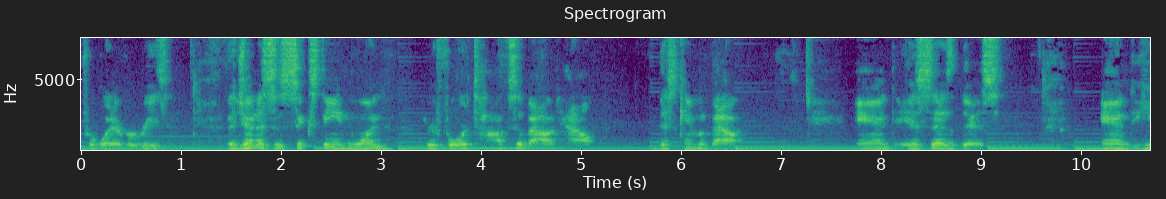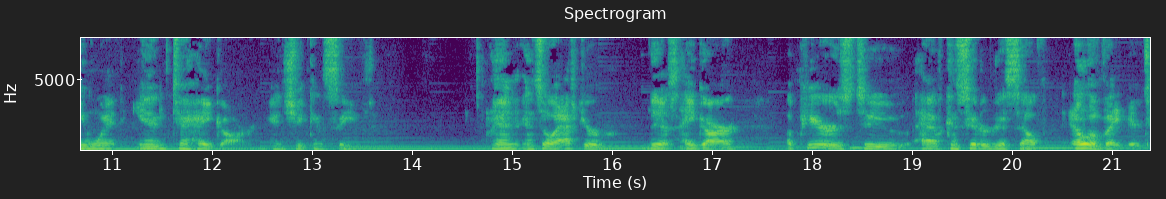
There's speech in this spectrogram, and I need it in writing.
for whatever reason. Genesis 16 1 through 4 talks about how this came about. And it says this And he went into Hagar, and she conceived. And, and so after this, Hagar appears to have considered herself elevated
